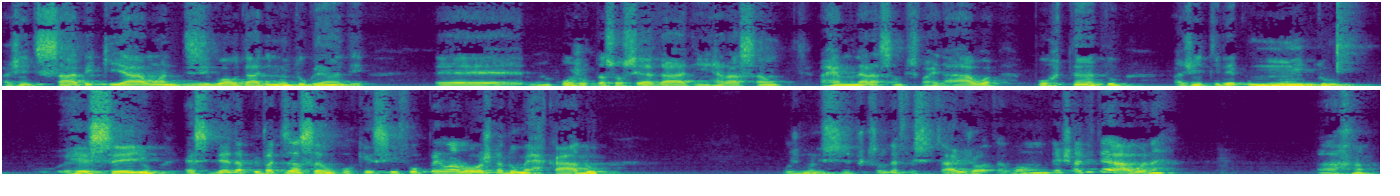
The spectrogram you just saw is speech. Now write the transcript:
A gente sabe que há uma desigualdade muito grande é, no conjunto da sociedade em relação à remuneração que se faz da água. Portanto, a gente vê com muito receio essa ideia da privatização, porque se for pela lógica do mercado, os municípios que são deficitários, Jota, vão deixar de ter água, né? A,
